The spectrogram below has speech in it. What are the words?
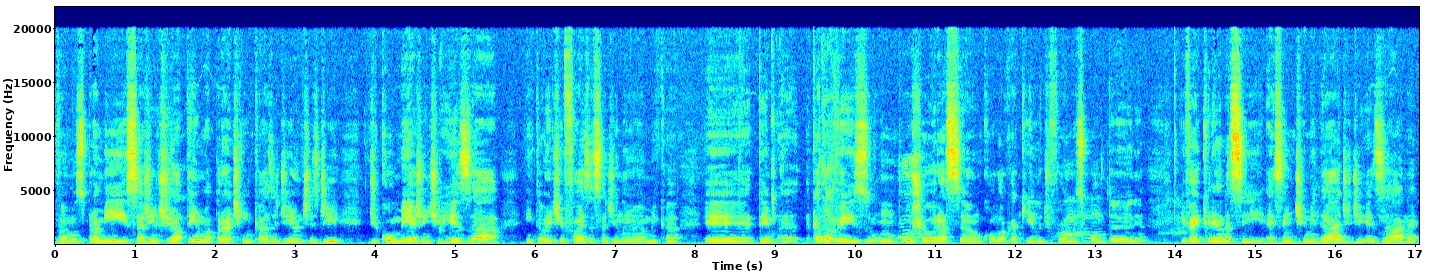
vamos para missa, a gente já tem uma prática em casa de antes de, de comer, a gente rezar, então a gente faz essa dinâmica, é, tem, é, cada vez um puxa a oração, coloca aquilo de forma espontânea e vai criando esse, essa intimidade de rezar, né?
